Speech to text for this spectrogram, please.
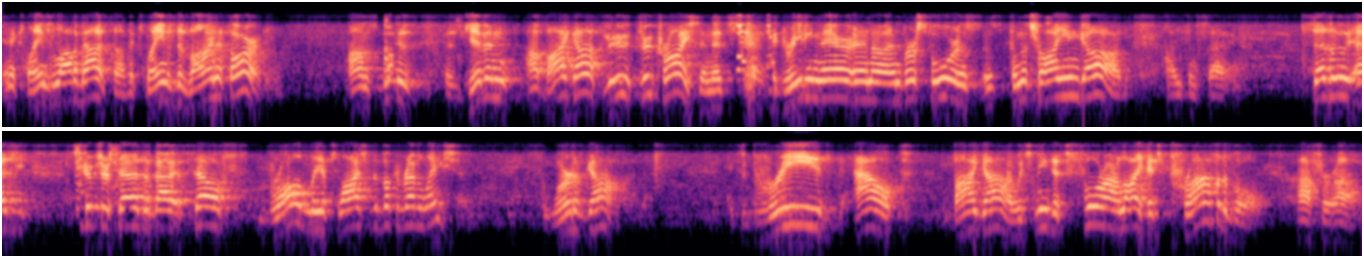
And it claims a lot about itself. It claims divine authority. Um, this book is, is given uh, by God through through Christ, and it's the greeting there in, uh, in verse four is, is from the Triune God. How you can say says as Scripture says about itself broadly applies to the book of Revelation. It's the Word of God. It's breathed out by God, which means it's for our life. It's profitable uh, for us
